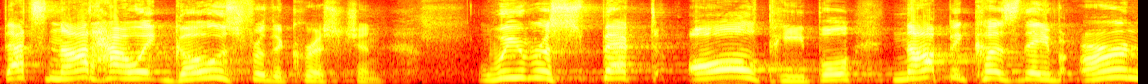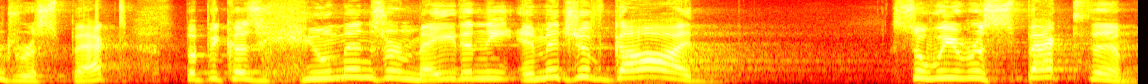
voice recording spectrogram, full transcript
That's not how it goes for the Christian. We respect all people, not because they've earned respect, but because humans are made in the image of God. So we respect them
